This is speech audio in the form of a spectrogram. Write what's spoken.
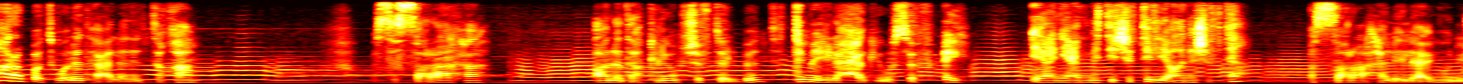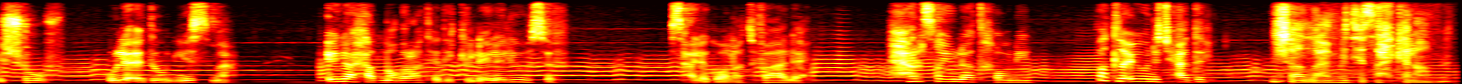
ما ربت ولدها على الانتقام. بس الصراحة أنا ذاك اليوم شفت البنت تميل حق يوسف. أي. يعني عمتي شفتي اللي أنا شفته؟ الصراحة اللي لا عيون يشوف ولا أذون يسمع. يلاحظ نظرات هذيك الليلة ليوسف. بس على قولة فالح حرصي ولا تخونين. بطل عيونك عدل. إن شاء الله عمتي صح كلامك.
